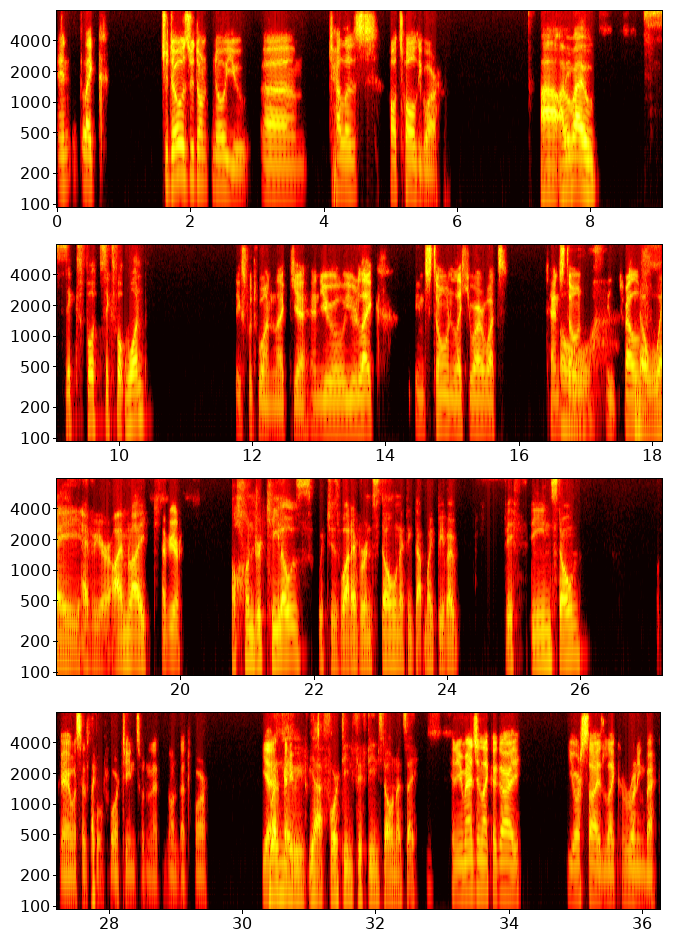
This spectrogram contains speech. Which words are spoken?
And like to those who don't know you, um, tell us how tall you are. Uh, I'm about six foot, six foot one. Six foot one, like yeah, and you you're like in stone, like you are what, 10 stone, Oh, in 12 no way heavier. I'm like heavier. 100 kilos, which is whatever in stone. I think that might be about 15 stone. Okay, I was at Like- 14, so not, not that far. Yeah, well, can you- maybe, yeah, 14, 15 stone, I'd say. Can you imagine like a guy your size, like running back?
